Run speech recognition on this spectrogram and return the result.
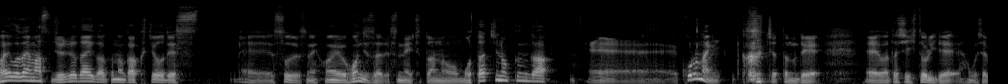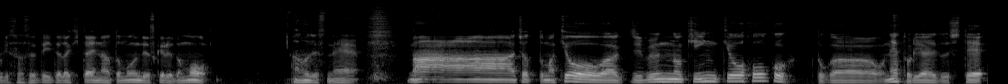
おはようございます。ジョジョ大学の学長です。えーそうですね、はい本日はですね、ちょっとあの、もたちのくんが、えーコロナにかかっちゃったので、えー私一人でおしゃべりさせていただきたいなと思うんですけれども、あのですね、まあ、ちょっとまあ今日は自分の近況報告とかをね、とりあえずして、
